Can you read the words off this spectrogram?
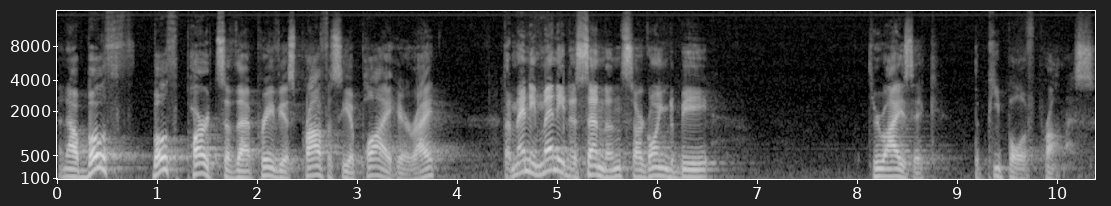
And now, both, both parts of that previous prophecy apply here, right? The many, many descendants are going to be through Isaac the people of promise.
